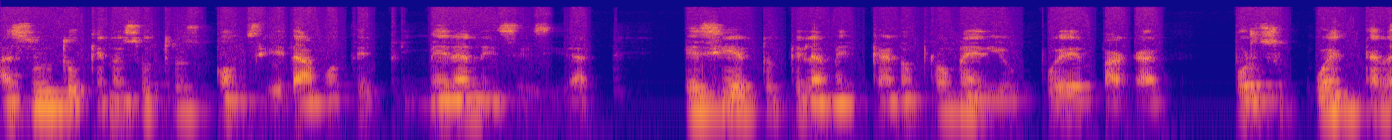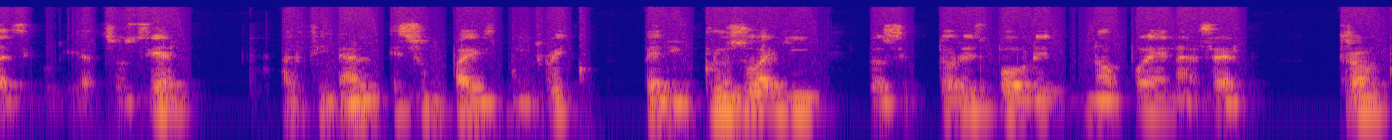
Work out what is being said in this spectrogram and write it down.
asunto que nosotros consideramos de primera necesidad. Es cierto que el americano promedio puede pagar por su cuenta la seguridad social. Al final es un país muy rico, pero incluso allí los sectores pobres no pueden hacerlo. Trump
